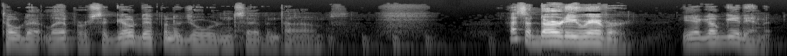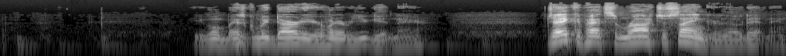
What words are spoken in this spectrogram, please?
Told that leper, said, Go dip in the Jordan seven times. That's a dirty river. Yeah, go get in it. You're gonna, it's going to be dirtier whenever you get in there. Jacob had some righteous anger, though, didn't he?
